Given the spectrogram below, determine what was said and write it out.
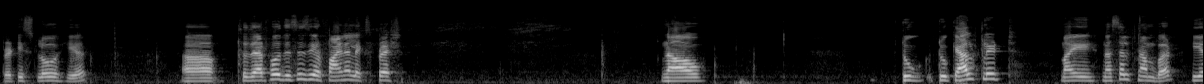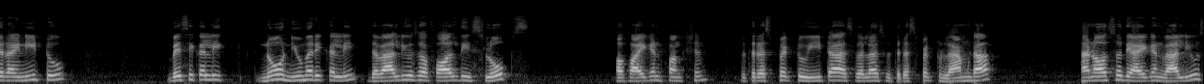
pretty slow here. Uh, so therefore this is your final expression. Now to to calculate my Nusselt number here I need to basically know numerically the values of all the slopes of eigenfunction with respect to eta as well as with respect to lambda and also the eigen values.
